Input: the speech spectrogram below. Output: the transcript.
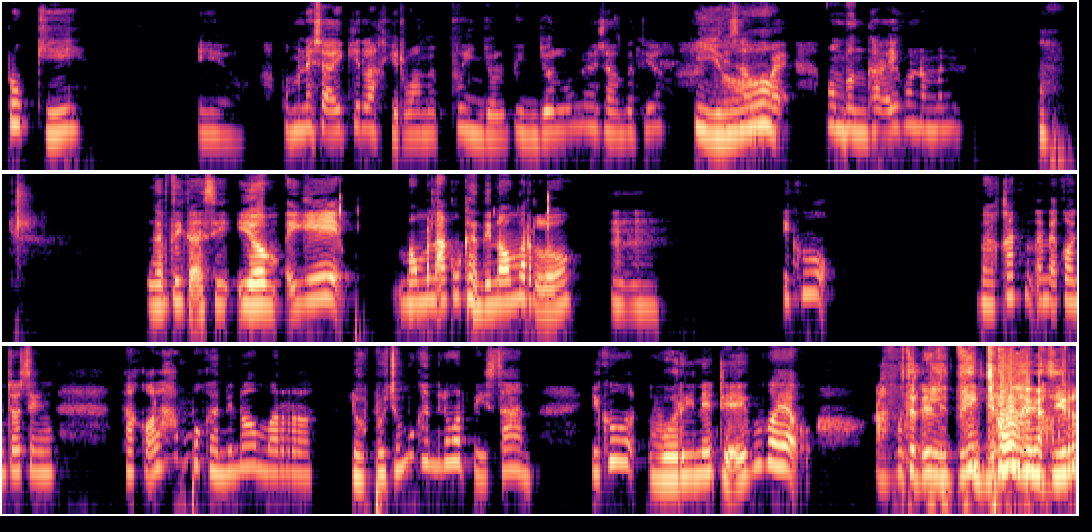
rugi Iya. Pemene saiki lagi ruame pinjol-pinjol ngono sahabat ya. iya Sampai membengkak iku nemen. ngerti gak sih yo iki momen aku ganti nomor loh Heeh. iku bahkan enek konco sing takok lah apa ganti nomor loh bojomu ganti nomor pisan iku worine dia iku kayak Kamu terlilit pinjol ya. anjir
